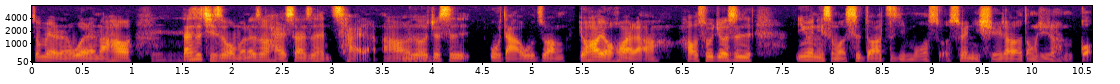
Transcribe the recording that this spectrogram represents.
都没有人问了。然后，但是其实我们那时候还算是很菜了。然后那时候就是误打误撞，有好有坏了啊。好处就是，因为你什么事都要自己摸索，所以你学到的东西就很广。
